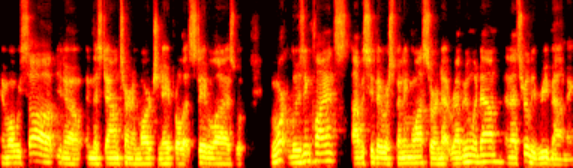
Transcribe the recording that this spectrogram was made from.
And what we saw, you know, in this downturn in March and April that stabilized, we weren't losing clients. Obviously, they were spending less, so our net revenue went down, and that's really rebounding.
